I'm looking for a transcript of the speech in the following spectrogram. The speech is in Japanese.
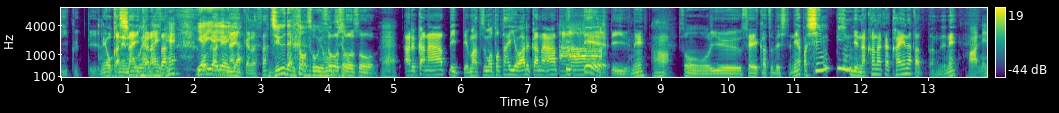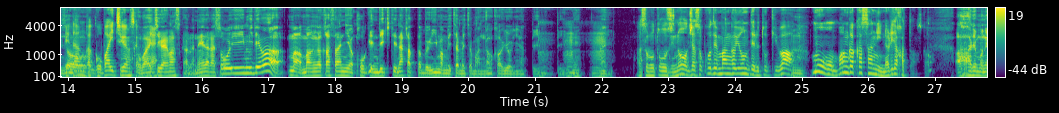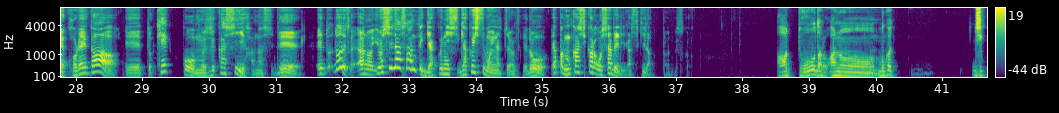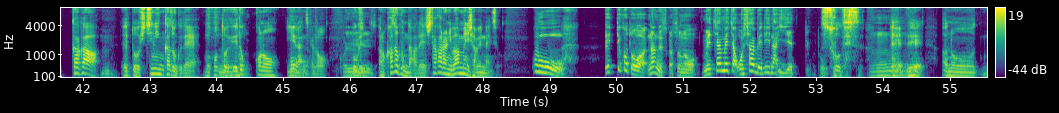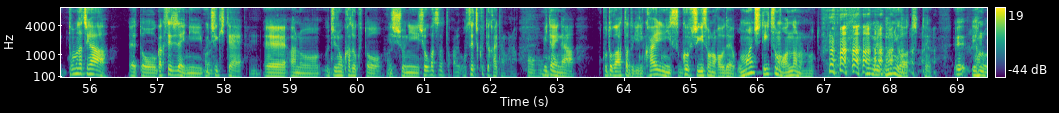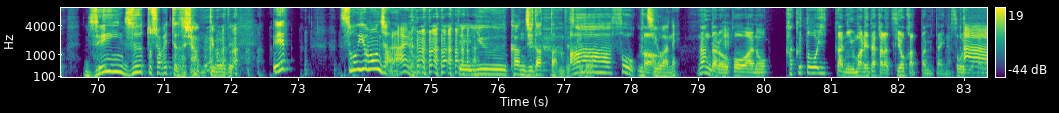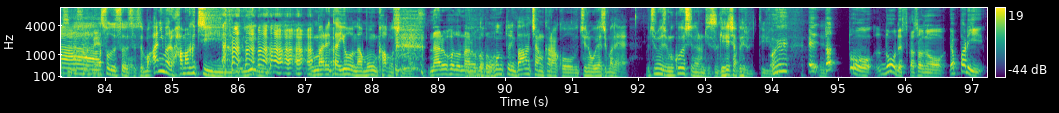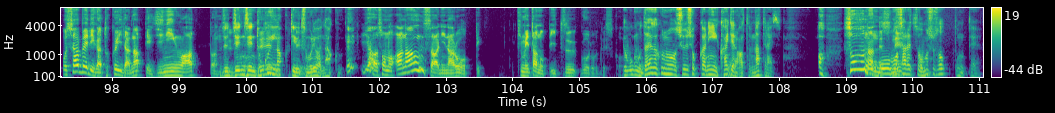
に行くっていうね、お金ないからさ。いねいやいやいやいやいからさ。10代とはそういうもんそうでしょそうそう。ええあるかなって言って、松本太陽あるかなって言って、っていうね。うんそういう生活でしたね。やっぱ新品でなかなか買えなかったんでね。まあねそう値段が5倍違いますか5らね倍違いますからね。だからそういう意味では、まあ漫画家さんには貢献できてなかった分、今めちゃめちゃ漫画を買うようになっているっていうね。うんうんはい。あその当時のじゃあそこで漫画読んでる時は、もう漫画家さんになりたかったんですか？ああ、でもね、これが、えっ、と、結構難しい話で、えっと、どうですか？あの、吉田さんって逆に、逆質問になっちゃうんですけど、やっぱ昔からおしゃべりが好きだったんですか？あどうだろう。あのー僕は実家が、うん。えっと、7人家族で、もう本当江戸っ子の家なんですけど、僕、あの家族の中で下から2番目に喋んないんですよ。おお。え、ってことは、何ですか？その、めちゃめちゃおしゃべりな家ってこと？そうです。うん。えで、あの、友達が、えっと、学生時代にうち来て、うん。えーあの、うちの家族と一緒に正月だったからおせち食って帰ったのかな、ほうほうみたいなことがあった時に帰りにすっごい不思議そうな顔で、お前んちっていつもあんななの？って 何が？っつって、え、あの、全員ずっと喋ってたじゃんって言われて、え？そういうもんじゃないの？っていう感じだったんですけど、ああ、そう。ちはね。なんだろう、ええこう、あの、格闘一家に生まれたから強かったみたいな、そういう話ですよね。そうです、そうです。もうアニマル浜口の家に生まれたようなもんかもしれないです。なるほど、なるほど。本当にばあちゃんからこう、うちの親父まで、うちの親父婿養子なのにすげえ喋るっていう。え、え、だと、どうですか？その、やっぱりおしゃべりが得意だなっていう自認はあったんですか？ぜ全然得意っていうつもり。りはなく。いえ、じゃあそのアナウンサーになろうって決めたのっていつ頃ですか？や僕も大学の就職課に書いてなかったらなってないです。あ、そうなんですね。応募されてて面白そうと思って。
